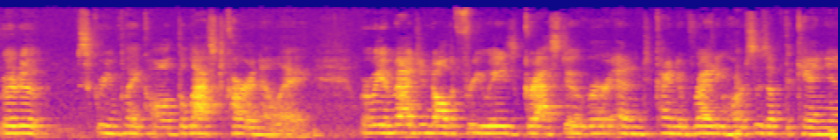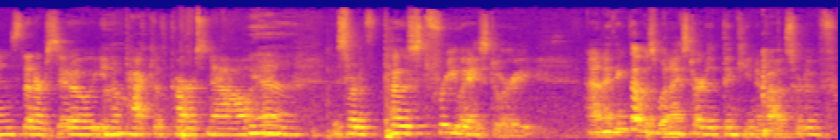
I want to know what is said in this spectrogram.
wrote a screenplay called "The Last Car in L.A." Where we imagined all the freeways grassed over and kind of riding horses up the canyons that are so, you know, packed with cars now. Oh. Yeah. And this sort of post freeway story. And I think that was when I started thinking about sort of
